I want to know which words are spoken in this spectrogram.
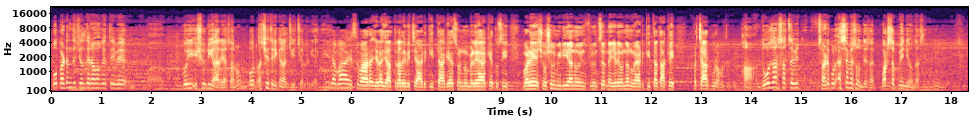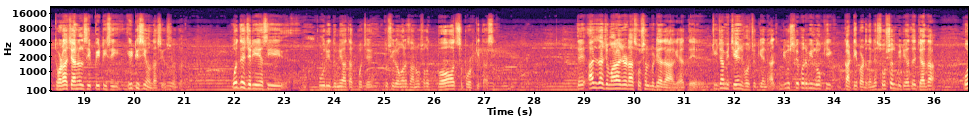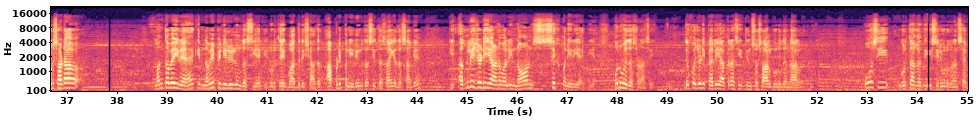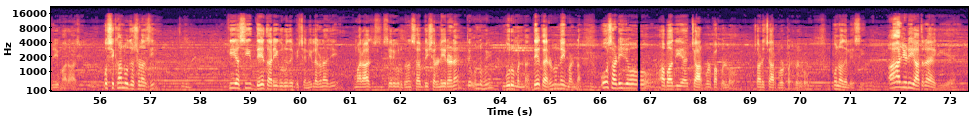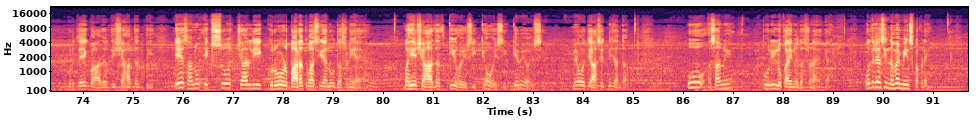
ਉਹ ਪੈਟਰਨ ਤੇ ਚੱਲਦੇ ਰਵਾਂਗੇ ਤੇ ਵੇ ਕੋਈ ਇਸ਼ੂ ਨਹੀਂ ਆ ਰਿਹਾ ਸਾਨੂੰ। ਬਹੁਤ ਅੱਛੇ ਤਰੀਕੇ ਨਾਲ ਚੀਜ਼ ਚੱਲ ਰਹੀ ਹੈ। ਕੀ ਨਵਾਂ ਇਸ ਵਾਰ ਜਿਹੜਾ ਯਾਤਰਾ ਦੇ ਵਿੱਚ ਐਡ ਕੀਤਾ ਗਿਆ ਸੁਣਨ ਨੂੰ ਮਿਲਿਆ ਕਿ ਤੁਸੀਂ ਬੜੇ ਸੋਸ਼ਲ ਮੀਡੀਆ ਨੂੰ ਇਨਫਲੂਐਂਸਰ ਨੇ ਜਿਹੜੇ ਉਹਨਾਂ ਨੂੰ ਐਡ ਕੀਤਾ ਤਾਂ ਕਿ ਪ੍ਰਚਾਰ ਪੂਰਾ ਹੋ ਸਕੇ? ਹਾਂ 2007 ਦੇ ਵਿੱਚ ਸਾਡੇ ਕੋਲ ਐਸਐਮਐਸ ਹੁੰਦੇ ਸਨ। WhatsApp ਵੀ ਨਹੀਂ ਹੁੰਦਾ ਸੀ। ਤੁਹਾਡਾ ਚੈਨਲ ਸੀ PTC ETC ਹੁੰਦਾ ਸੀ ਉਸ ਵਕਤ। ਉਹਦੇ ਜਰੀਏ ਅਸੀਂ ਪੂਰੀ ਦੁਨੀਆ ਤੱਕ ਪਹੁੰਚੇ। ਤੁਸੀਂ ਲੋਕਾਂ ਨੇ ਸਾਨੂੰ ਉਸ ਵਕਤ ਬਹੁਤ ਸਪੋਰਟ ਕੀਤਾ ਸੀ। ਤੇ ਅੱਜ ਦਾ ਜ਼ਮਾਨਾ ਜਿਹੜਾ ਸੋਸ਼ਲ ਮੀਡੀਆ ਦਾ ਆ ਗਿਆ ਤੇ ਚੀਜ਼ਾਂ ਵੀ ਚੇਂਜ ਹੋ ਚੁੱਕੀਆਂ ਨੇ। ਅੱਜ ਨਿਊਜ਼ਪੇਪਰ ਵੀ ਲੋਕੀ ਘੱਟ ਹੀ ਪੜ੍ਹਦੇ ਨੇ। ਸੋਸ਼ਲ ਮੀਡੀਆ ਤੇ ਜ਼ਿਆਦਾ। ਔਰ ਸਾਡਾ ਮੰਤਵ ਇਹ ਰਿਹਾ ਹੈ ਕਿ ਨਵੀਂ ਪਨੀਰੀ ਨੂੰ ਦੱਸੀਏ ਕਿ ਗੁਰੂ ਤੇਗ ਬਹਾਦਰ ਦੀ ਸ਼ਹਾਦਤ। ਆਪਣੀ ਪਨੀਰੀ ਨੂੰ ਤਾਂ ਅਸੀਂ ਦੱਸਾਂਗੇ ਦੱਸਾਂਗੇ। ਕਿ ਅਗਲੀ ਜਿਹੜੀ ਆਉਣ ਵਾਲੀ ਨਾਨ ਸਿੱਖ ਪਨੀਰੀ ਹੈਗੀ ਹੈ, ਉਹਨੂੰ ਵੀ ਦੱਸਣਾ ਸੀ। ਦੇਖੋ ਜਿਹੜੀ ਪਹਿਲੀ ਯਾਤਰਾ ਸੀ 300 ਸਾਲ ਗੁਰੂ ਦੇ ਨਾਲ, ਉਹ ਸੀ ਗੁਰਤਾ ਗੱਦੀ ਸ੍ਰੀ ਗੁਰੂ ਗ੍ਰੰਥ ਸਾਹਿਬ ਜੀ ਮਹਾਰਾਜ। ਉਹ ਸਿੱਖਾਂ ਨੂੰ ਦੱਸਣਾ ਸੀ ਕਿ ਅਸੀਂ ਦੇਹਧਾਰੀ ਗੁਰੂ ਦੇ ਪਿੱਛੇ ਨਹੀਂ ਲੱਗਣਾ ਜੀ। ਮਹਾਰਾਜ ਸ੍ਰੀ ਗੁਰੂ ਗ੍ਰੰਥ ਸਾਹਿਬ ਦੀ ਸ਼ਰਣੀ ਰਹਿਣਾ ਹੈ ਤੇ ਉਹਨੂੰ ਹੀ ਗੁਰੂ ਮੰਨਣਾ, ਦੇਹਧਾਰੀ ਨੂੰ ਨਹੀਂ ਮੰਨਣਾ। ਉਹ ਸਾਡੀ ਜੋ ਆਬਾਦੀ ਹੈ 4 ਕਰੋੜ ਪਕੜ ਲਓ 4.5 ਕਰੋੜ ਪਕੜ ਲਓ, ਉਹਨਾਂ ਦੇ ਲਈ ਸੀ। ਆਹ ਜਿਹੜੀ ਯਾਤਰਾ ਹੈਗੀ ਹੈ ਗੁਰੂ ਤੇਗ ਬਹਾਦਰ ਦੀ ਸ਼ਹਾਦਤ ਦੀ। ਇਹ ਸਾਨੂੰ 140 ਕਰੋੜ ਭਾਰਤ ਵਾਸੀਆਂ ਨੂੰ ਦੱਸਣੀ ਹੈ ਬਈ ਇਹ ਸ਼ਹਾਦਤ ਕੀ ਹੋਈ ਸੀ, ਕਿਉਂ ਹੋਈ ਸੀ, ਕਿਵੇਂ ਹੋਈ ਸੀ? ਮੈਂ ਉਹ ਇਤਿਹਾਸ ਵਿੱਚ ਨਹੀਂ ਜਾਂਦਾ। ਉਹ ਸਾਨੂੰ ਪੂਰੀ ਲੋਕਾਈ ਨੂੰ ਦੱਸਣਾ ਹੈਗਾ। ਉਹਦੇ ਲਈ ਅਸੀਂ ਨਵੇਂ ਮੀਨਸ ਪਕੜੇ।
